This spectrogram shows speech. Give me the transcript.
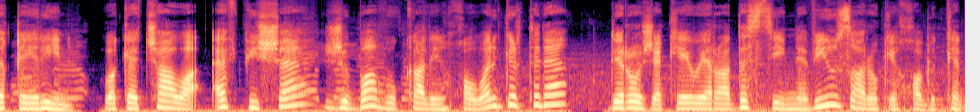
دقێرین وەکە چاوە ئەف پیشە ji باv و kalên xwe wergirtine dê rojekê wê radestî nevî û zarokê xwe bikin.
